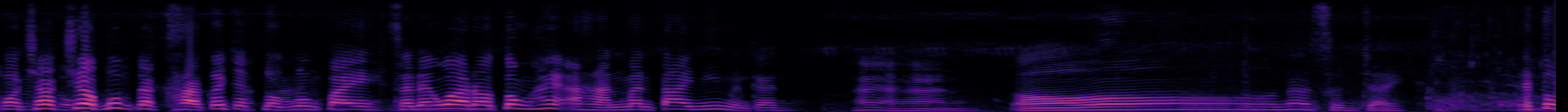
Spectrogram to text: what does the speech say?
พอชักเชือกปุ๊บตะขาบก็จะตกลงไป แสดงว่าเราต้องให้อาหารมันใต้นี้เหมือนกัน ให้อาหาร อ๋อ น่าสนใจไอ้ตัว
